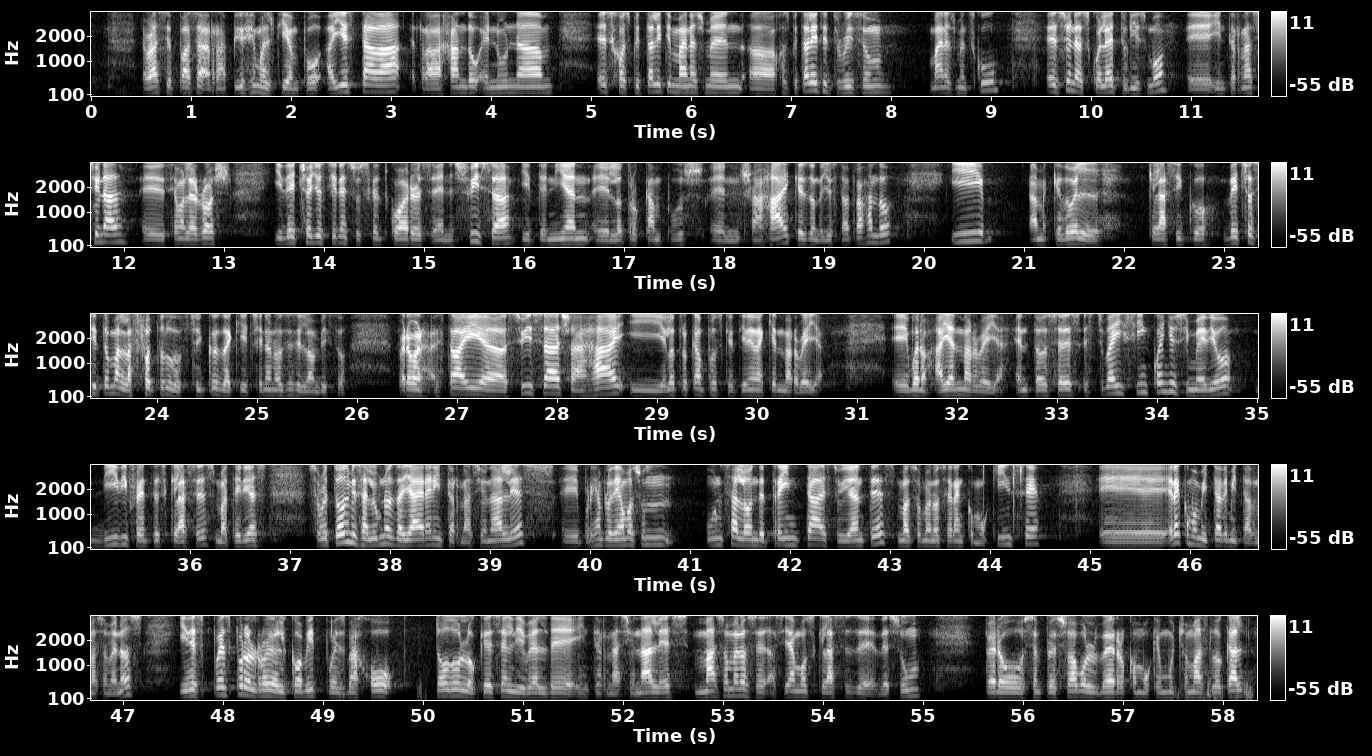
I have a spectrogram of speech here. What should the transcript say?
La verdad se pasa rapidísimo el tiempo. Ahí estaba trabajando en una, es Hospitality Management, uh, Hospitality Tourism Management School. Es una escuela de turismo eh, internacional, eh, se llama Le Roche. Y de hecho ellos tienen sus headquarters en Suiza y tenían el otro campus en Shanghai, que es donde yo estaba trabajando. Y ah, me quedó el, clásico. De hecho, así toman las fotos los chicos de aquí de China, no sé si lo han visto. Pero bueno, estaba ahí uh, Suiza, Shanghai y el otro campus que tienen aquí en Marbella. Eh, bueno, allá en Marbella. Entonces, estuve ahí cinco años y medio, di diferentes clases, materias. Sobre todo mis alumnos de allá eran internacionales. Eh, por ejemplo, digamos, un, un salón de 30 estudiantes, más o menos eran como 15 eh, era como mitad de mitad más o menos. Y después por el rollo del COVID, pues bajó todo lo que es el nivel de internacionales. Más o menos eh, hacíamos clases de, de Zoom, pero se empezó a volver como que mucho más local.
